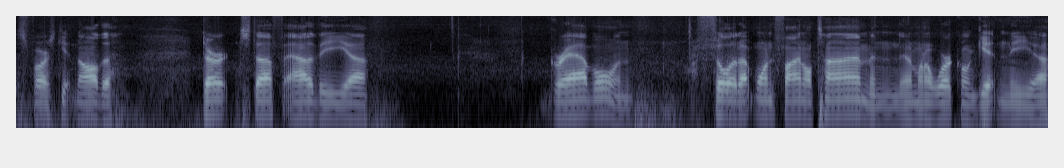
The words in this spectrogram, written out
as far as getting all the dirt and stuff out of the uh, gravel and fill it up one final time, and then I'm going to work on getting the uh,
